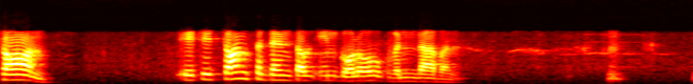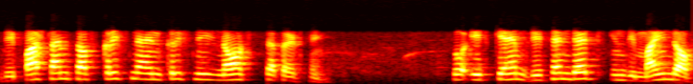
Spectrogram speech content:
trance. It is transcendental in Golok Vrindavan. Hmm. The pastimes of Krishna and Krishna is not separate thing. So it came descended in the mind of,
